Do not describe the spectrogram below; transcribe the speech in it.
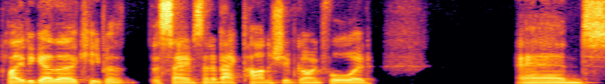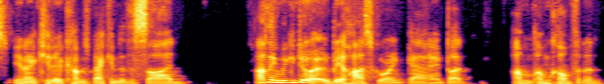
play together, keep a, the same centre back partnership going forward. And, you know, Kitto comes back into the side. I think we can do it. It'll be a high scoring game, but I'm, I'm confident.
